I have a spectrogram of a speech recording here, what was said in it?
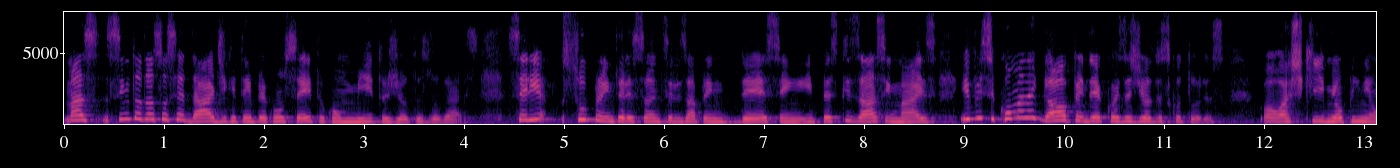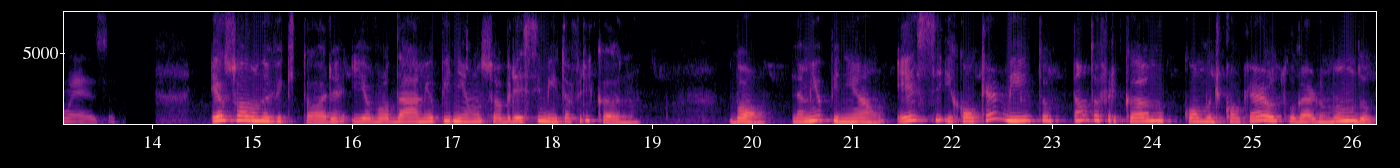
mas sim toda a sociedade que tem preconceito com mitos de outros lugares. Seria super interessante se eles aprendessem e pesquisassem mais e vissem como é legal aprender coisas de outras culturas. Bom, acho que minha opinião é essa. Eu sou a aluna Victoria e eu vou dar a minha opinião sobre esse mito africano. Bom, na minha opinião, esse e qualquer mito, tanto africano como de qualquer outro lugar do mundo,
